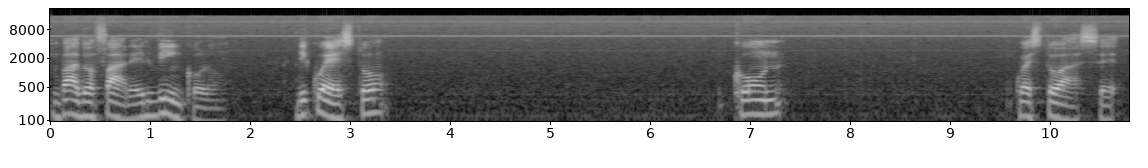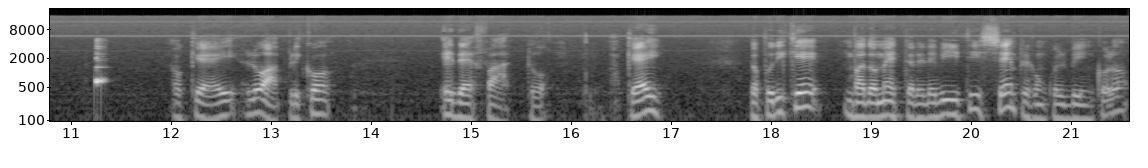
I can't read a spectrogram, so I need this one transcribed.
vado a fare il vincolo di questo con questo asse. Ok lo applico ed è fatto ok? Dopodiché vado a mettere le viti sempre con quel vincolo.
